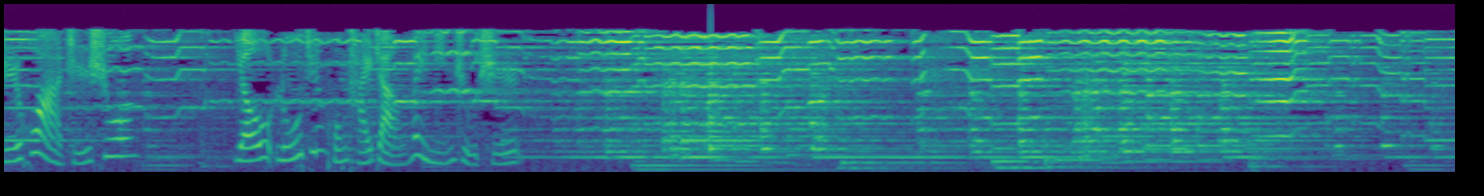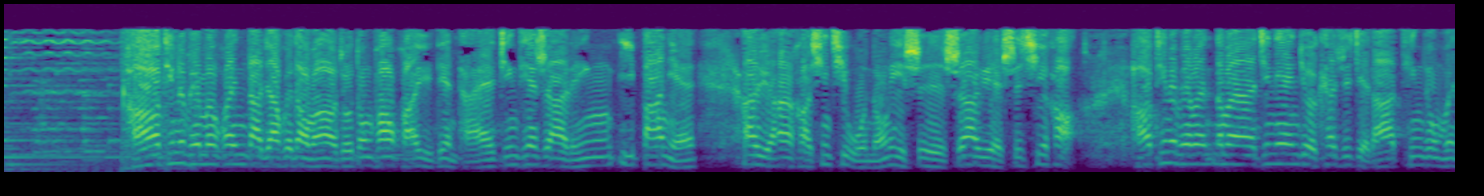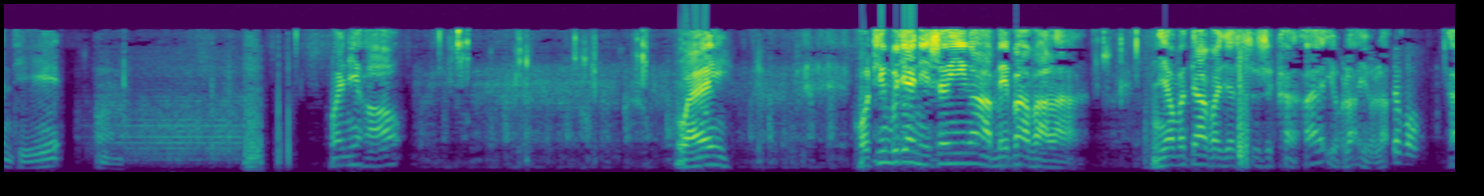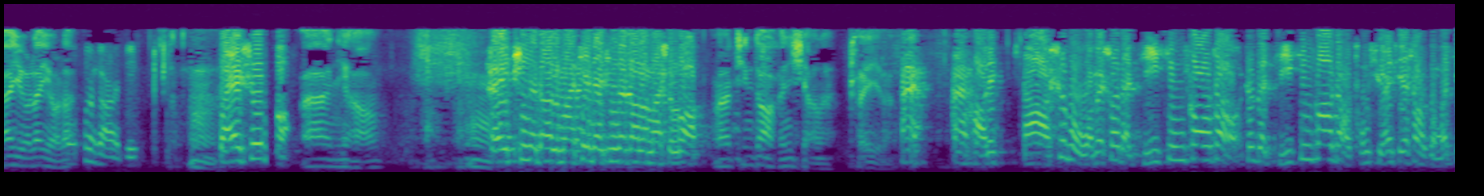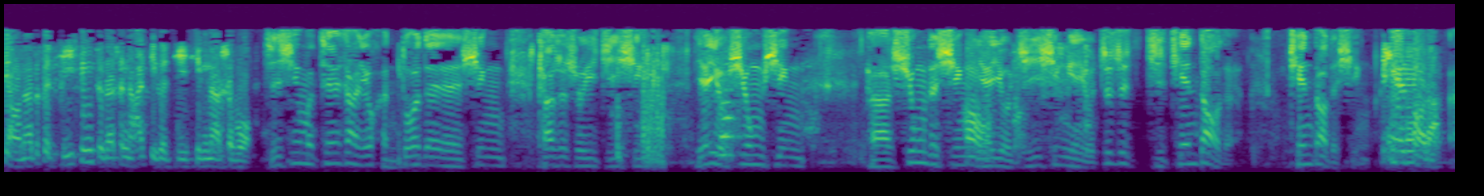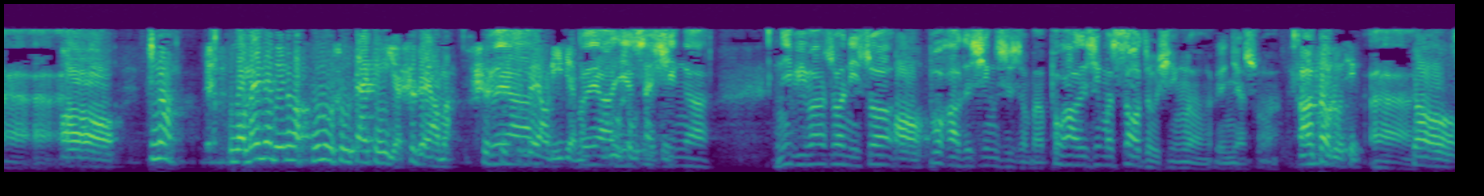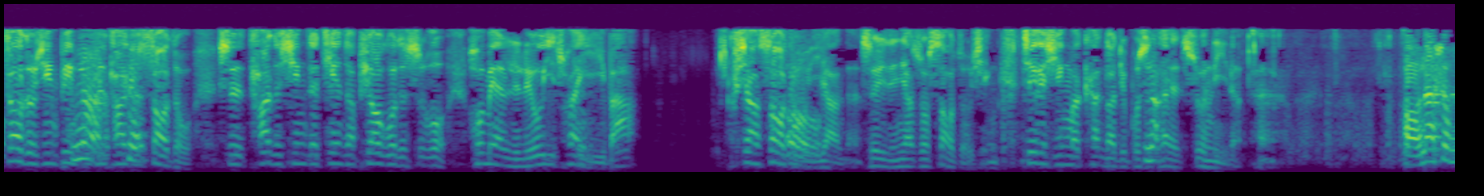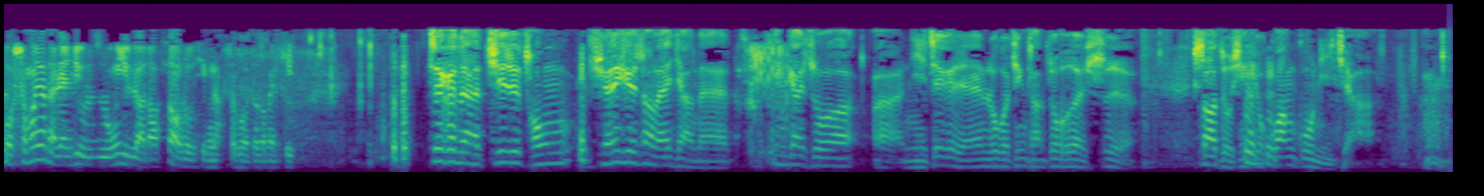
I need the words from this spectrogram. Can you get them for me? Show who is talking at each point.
Speaker 1: 直话直说，由卢军红台长为您主持。
Speaker 2: 好，听众朋友们，欢迎大家回到我们澳洲东方华语电台。今天是二零一八年二月二号，星期五，农历是十二月十七号。好，听众朋友们，那么今天就开始解答听众问题。嗯，喂，你好。喂，我听不见你声音啊，没办法了。你要不待会儿再试试看。哎，有了，有了。
Speaker 3: 师傅，
Speaker 2: 哎，有了，有
Speaker 3: 我
Speaker 2: 了。
Speaker 3: 换个耳机。
Speaker 2: 嗯。
Speaker 3: 喂，师傅。
Speaker 2: 啊，你好。嗯。
Speaker 3: 哎，听得到了吗？现在听得到了吗，师傅？
Speaker 2: 啊，听到很响了，可以了。
Speaker 3: 哎哎，好嘞。啊，师傅，我们说的吉星高照，这个吉星高照从玄学上怎么讲呢？这个吉星指的是哪几个吉星呢，师傅？
Speaker 2: 吉星嘛，天上有很多的星，它是属于吉星，也有凶星，啊，凶的星
Speaker 3: 哦
Speaker 2: 也有，吉星也有，这是指天道的，天道的星。
Speaker 3: 天道的。
Speaker 2: 啊啊啊！
Speaker 3: 哦，那我们认为那个福禄寿三星也是这样吗？是是这样理解吗？
Speaker 2: 对呀、
Speaker 3: 福禄
Speaker 2: 也是
Speaker 3: 星。
Speaker 2: 啊。你比方说，你说
Speaker 3: 哦
Speaker 2: 不好的星是什么？不好的星嘛，扫帚星了，人家说
Speaker 3: 啊，扫帚星。
Speaker 2: 啊。
Speaker 3: 哦。
Speaker 2: 扫帚星并不是他是
Speaker 3: 是
Speaker 2: 扫帚，是他的心在天上飘过的时候，后面留一串尾巴，像扫帚一样的，所以人家说扫帚星。这个星嘛，看到就不是太顺利的，嗯。
Speaker 3: 哦，那师傅什么样的人就容易惹到扫帚星呢？师傅这个问题。
Speaker 2: 这个呢，其实从玄学上来讲呢，应该说啊，你这个人如果经常做恶事，扫帚星就光顾你家，嗯，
